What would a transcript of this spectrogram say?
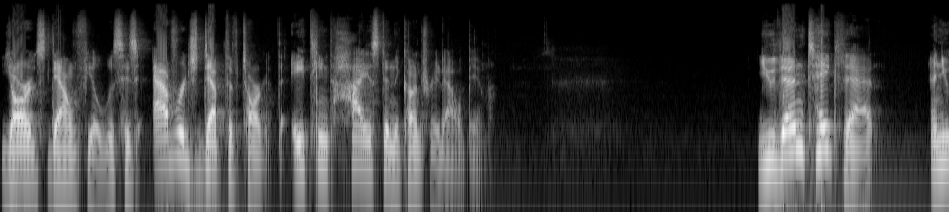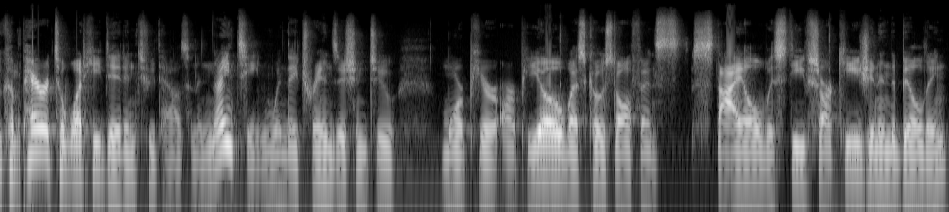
yards downfield was his average depth of target, the 18th highest in the country at Alabama. You then take that and you compare it to what he did in 2019 when they transitioned to more pure RPO, West Coast offense style with Steve Sarkisian in the building.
